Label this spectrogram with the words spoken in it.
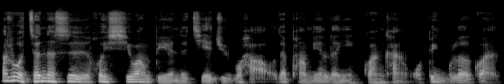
那如果真的是会希望别人的结局不好，我在旁边冷眼观看，我并不乐观，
